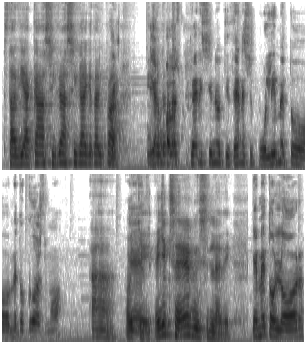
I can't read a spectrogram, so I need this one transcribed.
σταδιακά, σιγά-σιγά κτλ. Ναι. Η απόλαυση που παίρνεις είναι ότι δένεσαι πολύ με, το, με τον κόσμο Α, οκ. Ε, Έχει εξερεύνηση δηλαδή. και με το lore.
